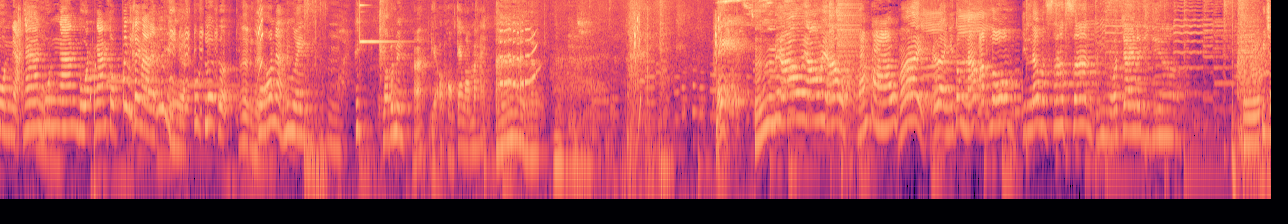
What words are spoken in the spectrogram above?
มนต์เนี่ย งานบุญงานบวชงานศพไม่มีใครมาเลยไม่มีเลยเลิกเถอะเลิกเถอะร้อนน่ะเหนื่อยเฮ้ย รอแป๊บนึงฮะ เดี๋ยวเอาของแก้ร้อนมาให้นี่ไม่เอาไม่เอาไม่เอา น้ำเปล่า ไม่เวลาอย่างนี้ต้องน้ำอัดลม กินแล้วมันซาบซ่านถึงหัวใจเลยทีเดียว เออพี่ช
